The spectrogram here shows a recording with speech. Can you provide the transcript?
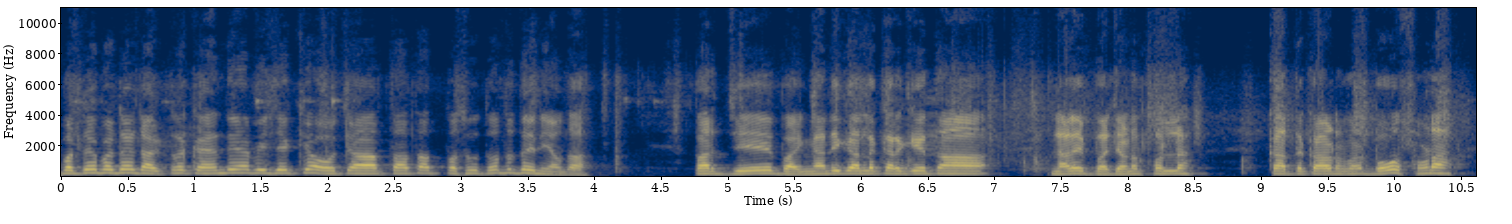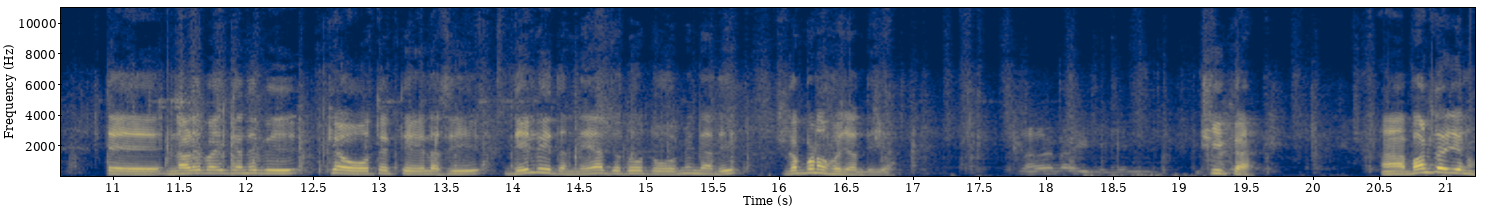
ਵੱਡੇ ਵੱਡੇ ਡਾਕਟਰ ਕਹਿੰਦੇ ਆ ਵੀ ਜੇ ਘਿਓ ਚਾਰਤਾ ਤਾਂ ਪਸ਼ੂ ਦੁੱਧ ਤੇ ਨਹੀਂ ਆਉਂਦਾ। ਪਰ ਜੇ ਬਾਈਆਂ ਦੀ ਗੱਲ ਕਰਗੇ ਤਾਂ ਨਾਲੇ ਵਜਨ ਫੁੱਲ ਕੱਦ ਕਾਠ ਬਹੁਤ ਸੋਹਣਾ। ਤੇ ਨਾਲੇ ਬਾਈ ਕਹਿੰਦੇ ਵੀ ਘਿਓ ਤੇ ਤੇਲ ਅਸੀਂ ਡੇਲੀ ਦਿੰਨੇ ਆ ਜਦੋਂ 2 ਮਹੀਨਿਆਂ ਦੀ ਗੱਭਣ ਹੋ ਜਾਂਦੀ ਆ। ਠੀਕ ਹੈ ਹਾਂ ਬੰਦ ਦੋ ਜੀ ਨੂੰ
